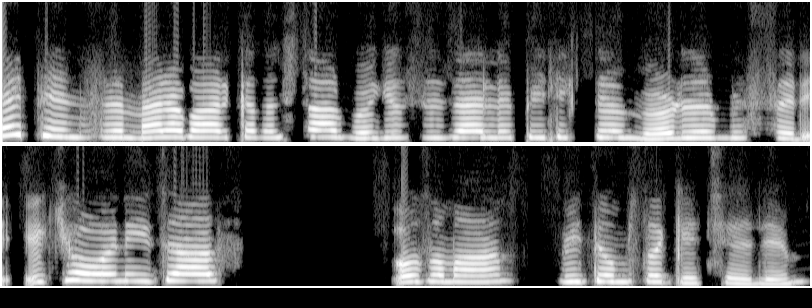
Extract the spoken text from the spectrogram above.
Hepinize merhaba arkadaşlar. Bugün sizlerle birlikte Murder Mystery 2 oynayacağız. O zaman videomuza geçelim.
